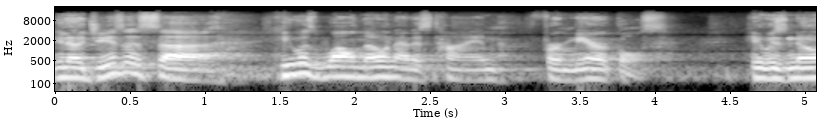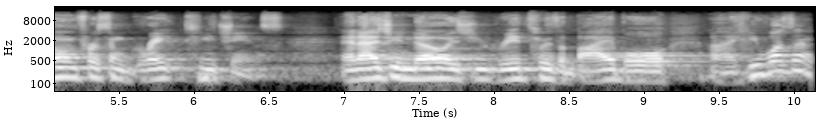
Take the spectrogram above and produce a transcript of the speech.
You know, Jesus, uh, he was well known at his time for miracles. He was known for some great teachings. And as you know, as you read through the Bible, uh, he wasn't,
